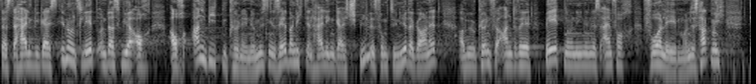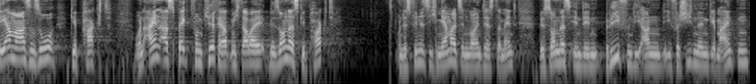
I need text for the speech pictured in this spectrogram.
dass der Heilige Geist in uns lebt und dass wir auch, auch anbieten können. Wir müssen ja selber nicht den Heiligen Geist spielen, das funktioniert ja gar nicht, aber wir können für andere beten und ihnen das einfach vorleben. Und es hat mich dermaßen so gepackt. Und ein Aspekt von Kirche hat mich dabei besonders gepackt. Und es findet sich mehrmals im Neuen Testament, besonders in den Briefen, die an die verschiedenen Gemeinden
